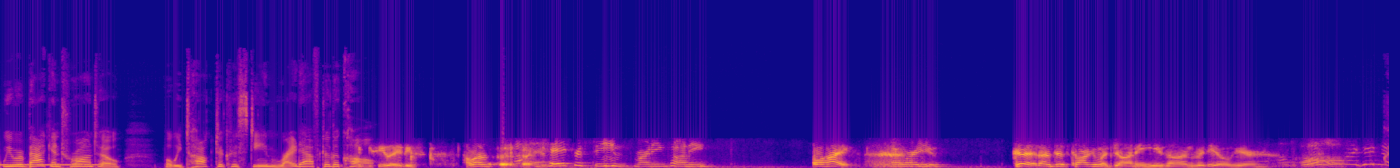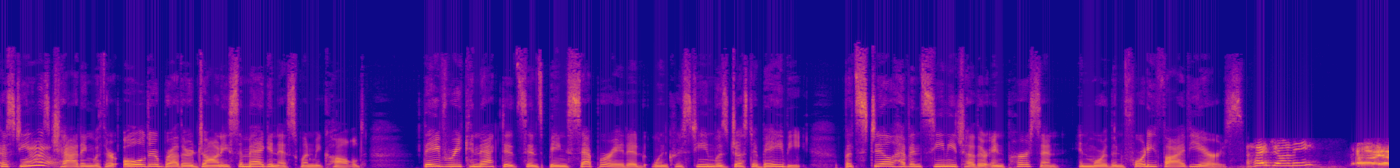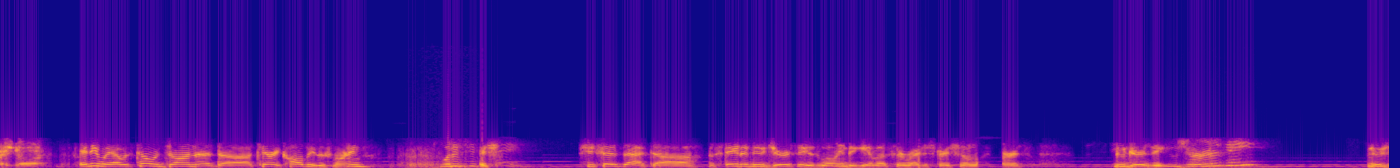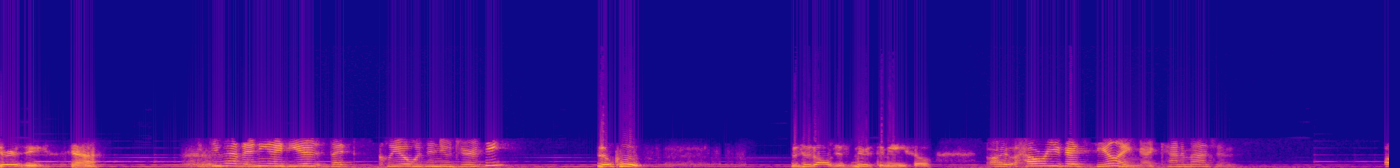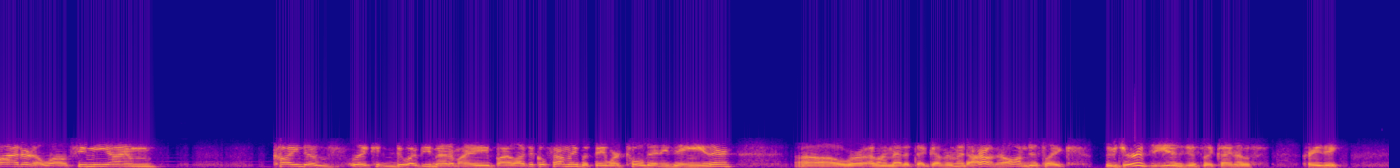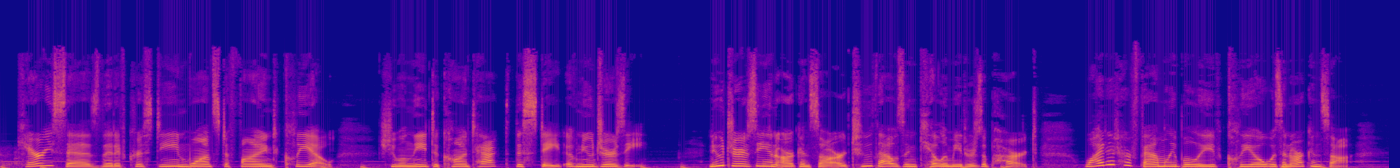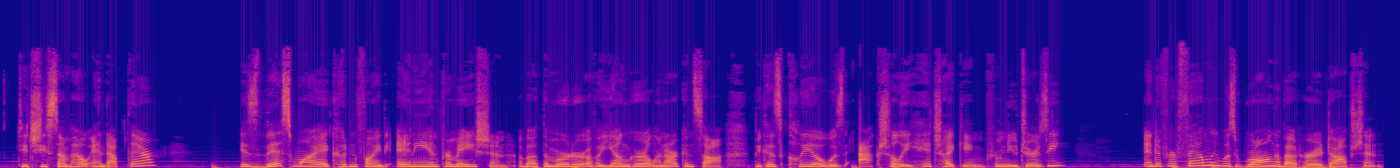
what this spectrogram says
We were back in Toronto, but we talked to Christine right after the call. See, ladies. Hello. Hey, Christine. It's Marnie and Connie. Oh, hi. How are you? Good. I'm just talking with Johnny. He's on video here. Oh, oh my goodness. Christine was chatting with her older brother Johnny Semaganis when we called. They've reconnected since being separated when Christine was just a baby, but still haven't seen each other in person in more than 45 years. Hi, Johnny. Hi, how you doing? Anyway, I was telling John that uh, Carrie called me this morning. What did she say? She says that uh, the state of New Jersey is willing to give us her registration of live birth. New Jersey. New Jersey? New Jersey. Yeah. Did you have any idea that Cleo was in New Jersey? No clue. This is all just news to me, so Uh, how are you guys feeling? I can't imagine. Oh, I don't know. Well, see me, I'm kind of like, do I be mad at my biological family? But they weren't told anything either. Uh, or am I mad at the government? I don't know. I'm just like, New Jersey is just like kind of crazy. Carrie says that if Christine wants to find Cleo, she will need to contact the state of New Jersey. New Jersey and Arkansas are 2,000 kilometers apart. Why did her family believe Cleo was in Arkansas? Did she somehow end up there? Is this why I couldn't find any information about the murder of a young girl in Arkansas because Cleo was actually hitchhiking from New Jersey? And if her family was wrong about her adoption,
